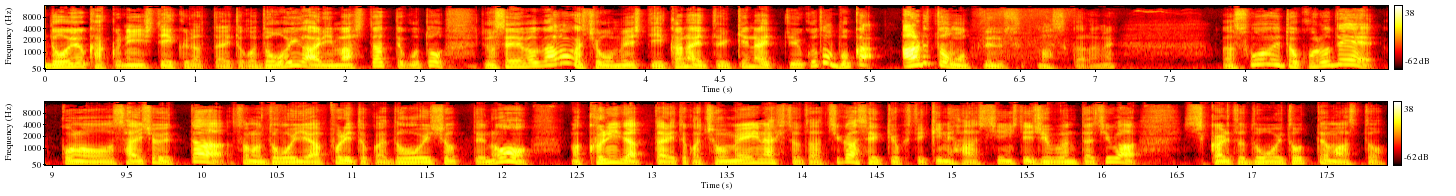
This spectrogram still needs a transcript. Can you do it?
同意を確認していくだったりとか、同意がありましたってことを女性側が証明していかないといけないっていうことを僕はあると思ってるんですますからね。そういうところで、この最初言った、その同意アプリとか同意書っていうのを、まあ、国だったりとか著名な人たちが積極的に発信して自分たちはしっかりと同意取ってますと。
